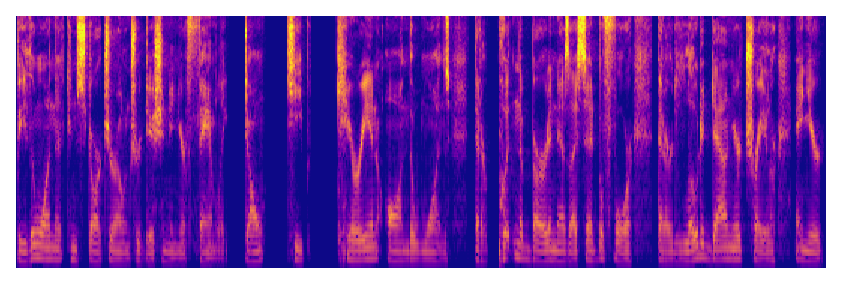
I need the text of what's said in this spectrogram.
Be the one that can start your own tradition in your family. Don't keep carrying on the ones that are putting the burden, as I said before, that are loaded down your trailer and you're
